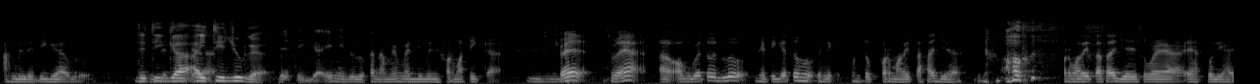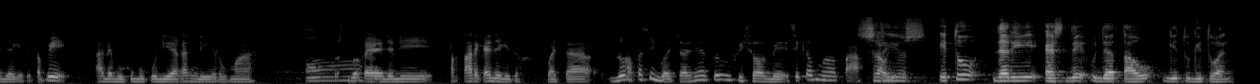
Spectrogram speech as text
ambil D3 bro. D3 D3. IT juga. D3 ini dulu kan namanya manajemen informatika. Sebenarnya sebenarnya eh, om gue tuh dulu D3 tuh ini untuk formalitas aja gitu. Oh, Formalitas aja supaya ya kuliah aja gitu. Tapi ada buku-buku dia kan di rumah. Terus gue oh, kayak jadi tertarik aja gitu baca. Dulu apa sih bacanya tuh Visual Basic sama Pascal gitu. serius. Itu dari SD udah tahu gitu-gituan.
